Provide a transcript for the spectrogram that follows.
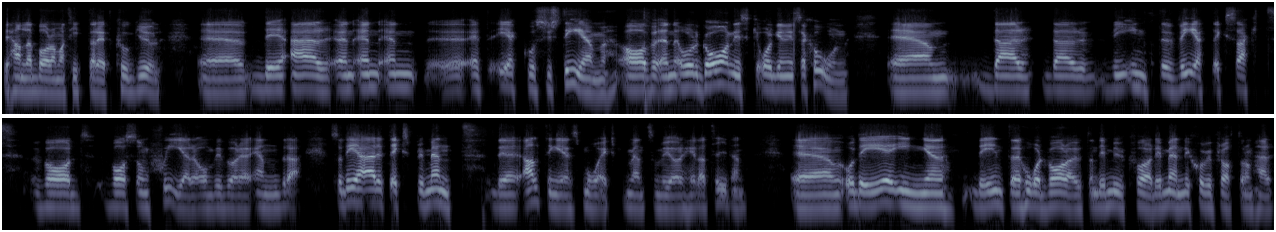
det handlar bara om att hitta rätt kugghjul. Eh, det är en, en, en, ett ekosystem av en organisk organisation där, där vi inte vet exakt vad, vad som sker om vi börjar ändra. Så det är ett experiment. Det, allting är små experiment som vi gör hela tiden. Eh, och det är, ingen, det är inte hårdvara utan det är mjukvara. Det är människor vi pratar om här.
